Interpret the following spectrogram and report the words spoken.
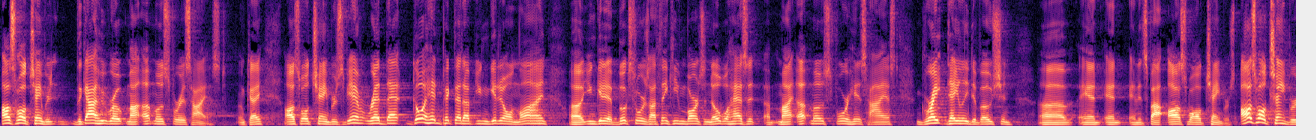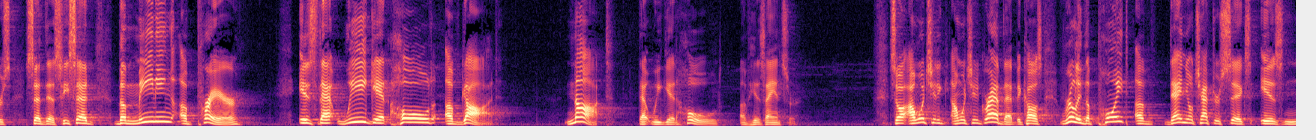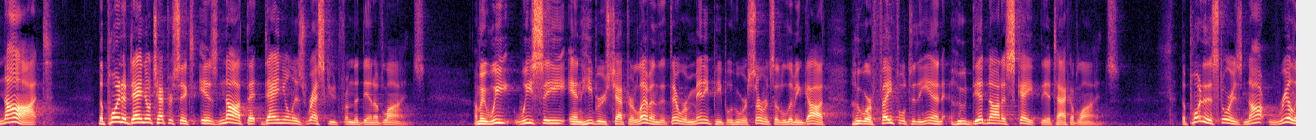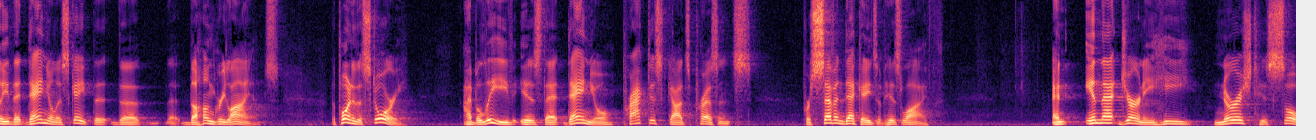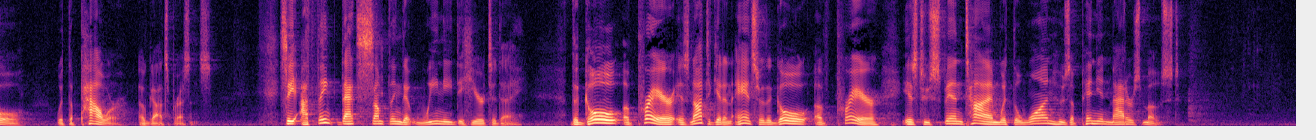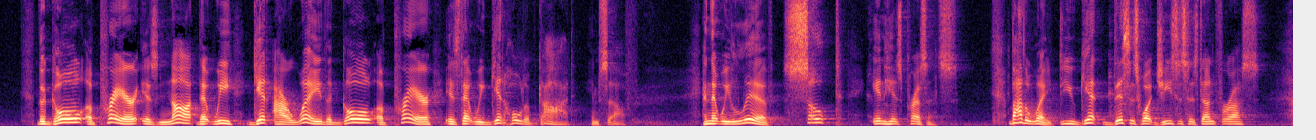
Oswald Chambers, the guy who wrote My Utmost for His Highest, okay? Oswald Chambers. If you haven't read that, go ahead and pick that up. You can get it online uh, you can get it at bookstores. I think even Barnes and Noble has it. Uh, My utmost for His highest. Great daily devotion, uh, and and and it's by Oswald Chambers. Oswald Chambers said this. He said, "The meaning of prayer is that we get hold of God, not that we get hold of His answer." So I want you to I want you to grab that because really the point of Daniel chapter six is not the point of Daniel chapter 6 is not that Daniel is rescued from the den of lions. I mean, we, we see in Hebrews chapter 11 that there were many people who were servants of the living God who were faithful to the end who did not escape the attack of lions. The point of this story is not really that Daniel escaped the, the, the, the hungry lions. The point of the story, I believe, is that Daniel practiced God's presence for seven decades of his life and in that journey, he nourished his soul with the power of God's presence. See, I think that's something that we need to hear today. The goal of prayer is not to get an answer, the goal of prayer is to spend time with the one whose opinion matters most. The goal of prayer is not that we get our way, the goal of prayer is that we get hold of God Himself and that we live soaked in His presence. By the way, do you get this is what Jesus has done for us?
